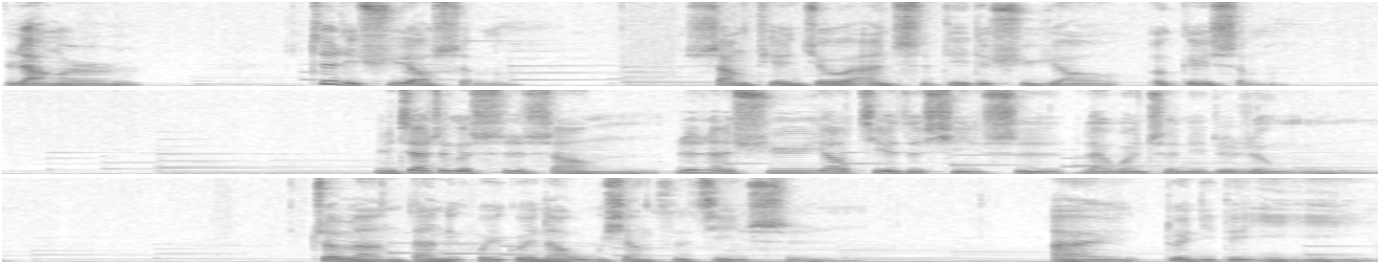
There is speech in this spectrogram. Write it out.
然而，这里需要什么，上天就会按此地的需要而给什么。你在这个世上仍然需要借着形式来完成你的任务。纵然当你回归那无相之境时，爱对你的意义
